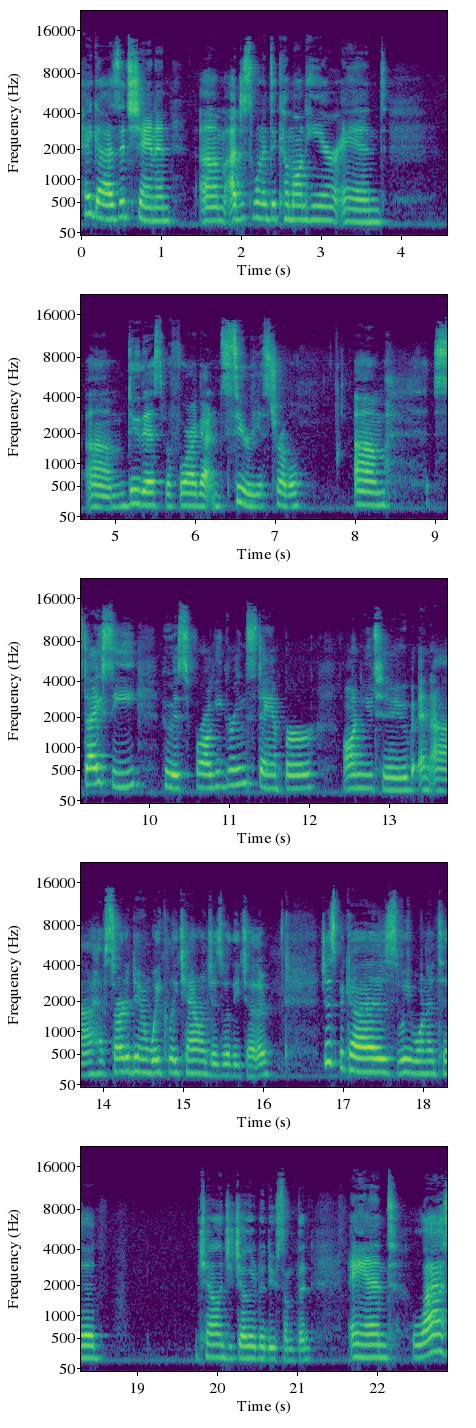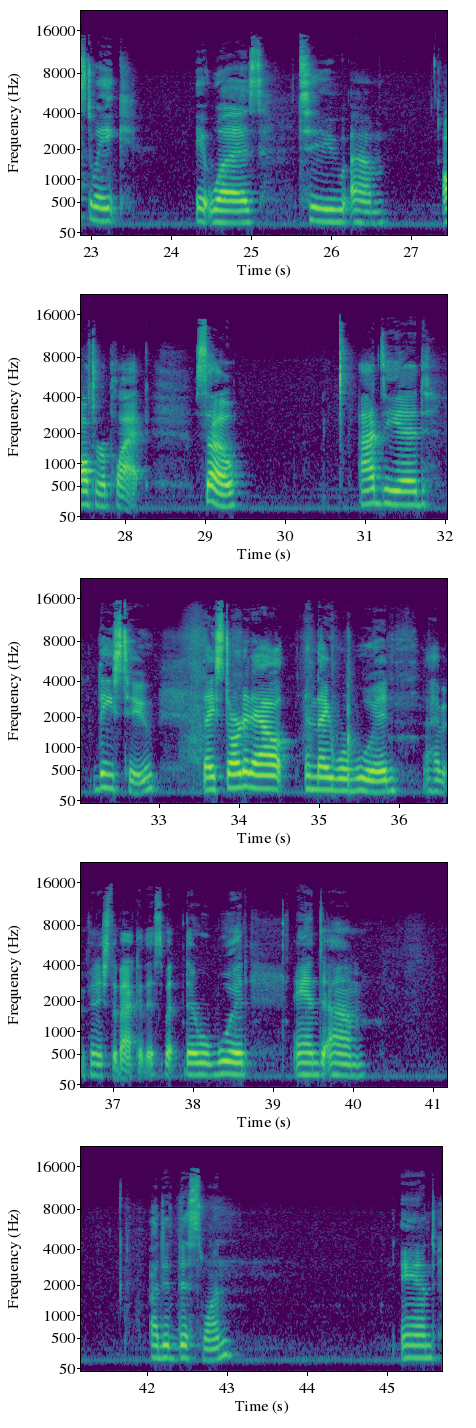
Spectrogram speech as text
Hey guys, it's Shannon. Um, I just wanted to come on here and um, do this before I got in serious trouble. Um, Stacy, who is Froggy Green Stamper on YouTube, and I have started doing weekly challenges with each other just because we wanted to challenge each other to do something. And last week it was to um, alter a plaque. So I did these two. They started out and they were wood. I haven't finished the back of this, but they were wood. And um, I did this one. And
